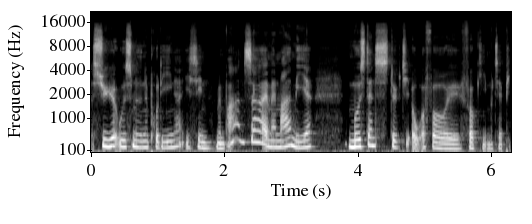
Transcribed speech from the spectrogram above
syreudsmidende proteiner i sin membran, så er man meget mere modstandsdygtig over for, øh, for kemoterapi.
